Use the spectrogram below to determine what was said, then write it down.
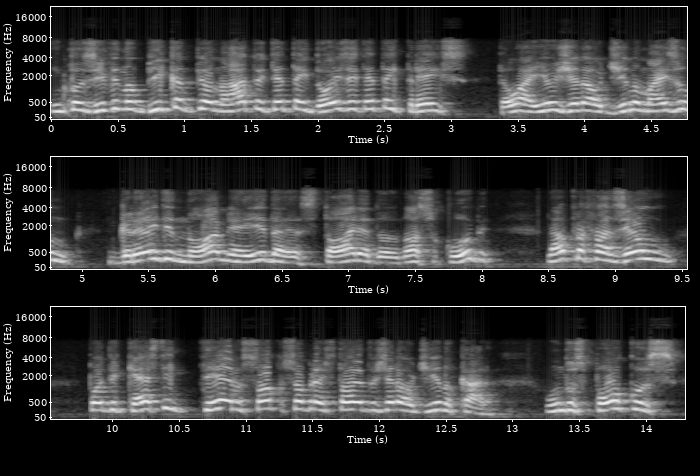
inclusive no bicampeonato 82 e 83. Então aí o Geraldino, mais um grande nome aí da história do nosso clube. Dá para fazer um podcast inteiro só sobre a história do Geraldino, cara. Um dos poucos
